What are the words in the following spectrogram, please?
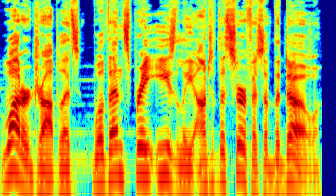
Water droplets will then spray easily onto the surface of the dough,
